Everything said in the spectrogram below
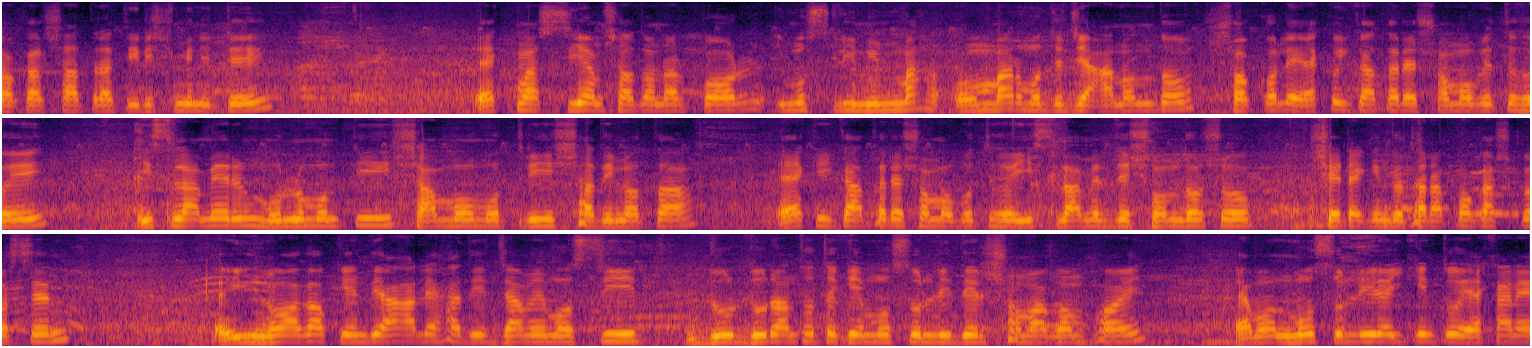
সকাল সাতটা তিরিশ মিনিটে। এক মাস সিয়াম সাধনার পর মুসলিম ইম্মাহ উম্মার মধ্যে যে আনন্দ, সকলে একই কাতারে সমবেত হয়ে ইসলামের মূল্যমন্ত্রী, সাম্যমন্ত্রী, স্বাধীনতা একই কাতারে সমবেত হয়ে ইসলামের যে সৌন্দর্য, সেটা কিন্তু তারা প্রকাশ করছেন। এই নোয়াগাঁও কেন্দ্রীয় আলে হাদিস জামে মসজিদ দূর দূরান্ত থেকে মুসল্লিদের সমাগম হয়। এমন মুসল্লিরাই কিন্তু এখানে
